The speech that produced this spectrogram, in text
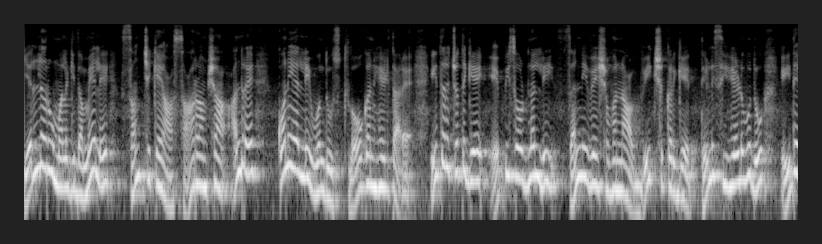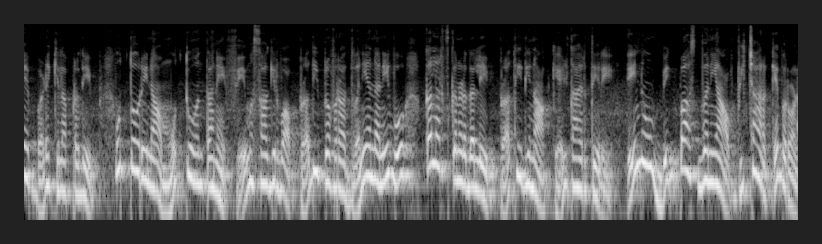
ಎಲ್ಲರೂ ಮಲಗಿದ ಮೇಲೆ ಸಂಚಿಕೆಯ ಸಾರಾಂಶ, ಅಂದರೆ ಕೊನೆಯಲ್ಲಿ ಒಂದು ಸ್ಲೋಗನ್ ಹೇಳ್ತಾರೆ. ಇದರ ಜೊತೆಗೆ ಎಪಿಸೋಡ್ನಲ್ಲಿ ಸನ್ನಿವೇಶವನ್ನು ವೀಕ್ಷಕರಿಗೆ ತಿಳಿಸಿ ಹೇಳುವುದು ಇದೇ ಬಡಕಿಲ ಪ್ರದೀಪ್. ಪುತ್ತೂರಿನ ಮುತ್ತು ಅಂತಾನೆ ಫೇಮಸ್ ಆಗಿರುವ ಪ್ರದೀಪ್ ರವರ ಧ್ವನಿಯನ್ನು ನೀವು ಕಲರ್ಸ್ ಕನ್ನಡದಲ್ಲಿ ಪ್ರತಿದಿನ ಕೇಳ್ತಾ ಇರ್ತೀರಿ. ಇನ್ನು ಬಿಗ್ ಬಾಸ್ ಧ್ವನಿಯ ವಿಚಾರಕ್ಕೆ ಬರೋಣ.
